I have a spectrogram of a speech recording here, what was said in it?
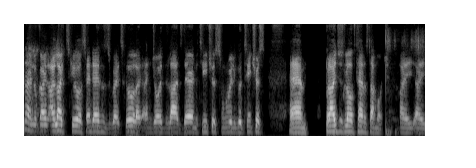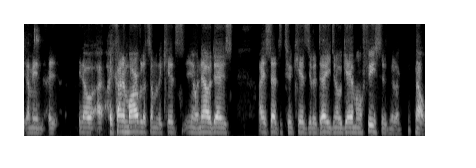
no, look, I, I liked school. St. Aidan's is a great school. I, I, enjoyed the lads there and the teachers, some really good teachers. Um, but I just love tennis that much. I, I, I mean, I, you know, I, I kind of marvel at some of the kids. You know, nowadays, I said to two kids the other day, you know, Gael Monfils, and they're like, no,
